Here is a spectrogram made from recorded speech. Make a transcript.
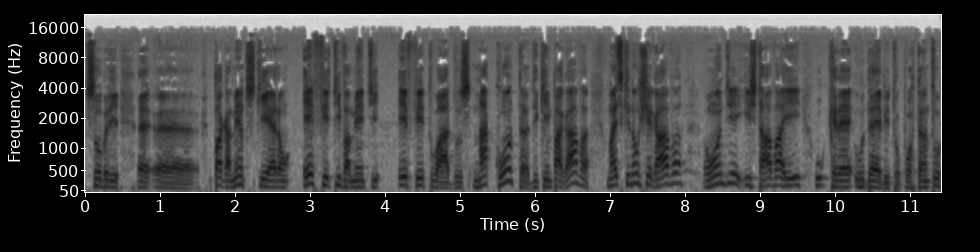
sobre eh, eh, pagamentos que eram efetivamente efetuados na conta de quem pagava, mas que não chegava onde estava aí o, cre... o débito. Portanto,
